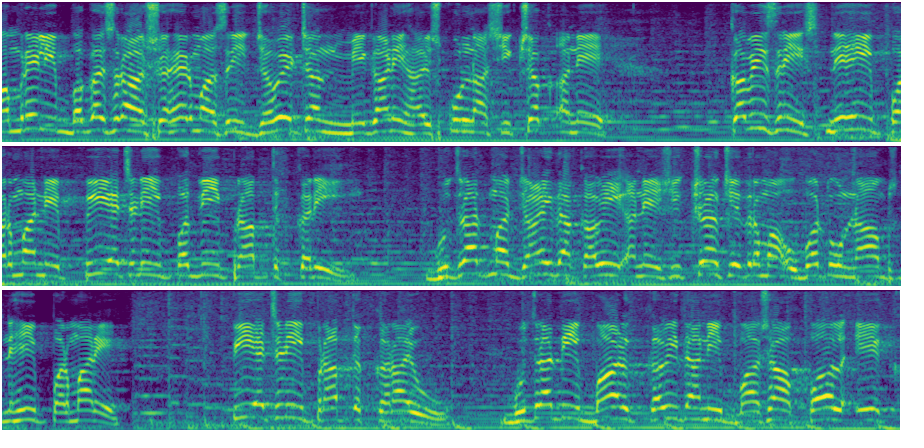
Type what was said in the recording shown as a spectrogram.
અમરેલી બગસરા શહેરમાં શ્રી ઝવેરચંદ મેઘાણી હાઈસ્કૂલના શિક્ષક અને કવિ શ્રી સ્નેહી પરમાને પીએચડી પદવી પ્રાપ્ત કરી. ગુજરાતમાં જાણીતા કવિ અને શિક્ષણ ક્ષેત્રમાં ઉભરતું નામ સ્નેહી પરમારે પીએચડી પ્રાપ્ત કરાયું. ગુજરાતી બાળ કવિતાની ભાષા પલ એક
